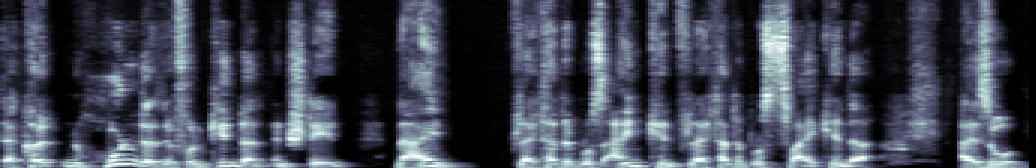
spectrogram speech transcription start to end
da könnten hunderte von Kindern entstehen. Nein, vielleicht hat er bloß ein Kind, vielleicht hat er bloß zwei Kinder. Also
